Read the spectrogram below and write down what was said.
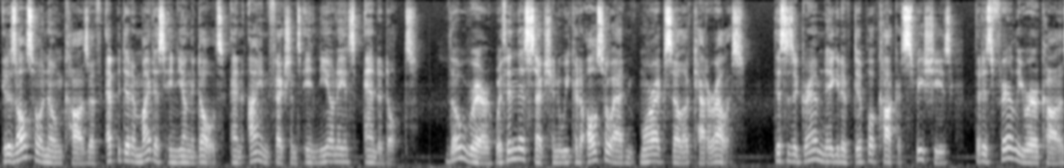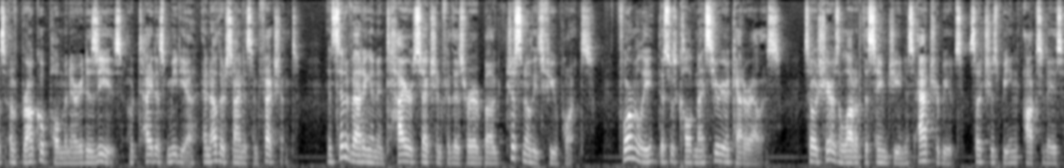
It is also a known cause of epididymitis in young adults and eye infections in neonates and adults. Though rare, within this section we could also add Moraxella catarrhalis. This is a gram-negative Diplococcus species that is fairly rare cause of bronchopulmonary disease, otitis media, and other sinus infections. Instead of adding an entire section for this rare bug, just know these few points. Formerly, this was called Neisseria catarrhalis, so it shares a lot of the same genus attributes, such as being oxidase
